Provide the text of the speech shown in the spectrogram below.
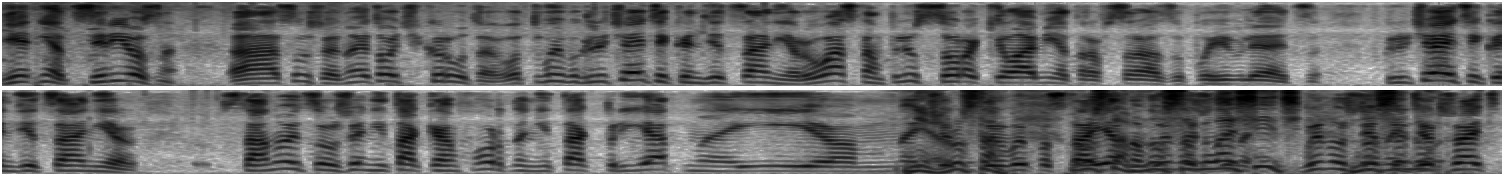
Нет, нет, серьезно. А, слушай, ну это очень круто. Вот вы выключаете кондиционер, у вас там плюс 40 километров сразу появляется. Включаете кондиционер, становится уже не так комфортно, не так приятно, и эм, значит, Рустам, вы постоянно Рустам, ну вынуждены, согласитесь, вынуждены ну согла- держать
